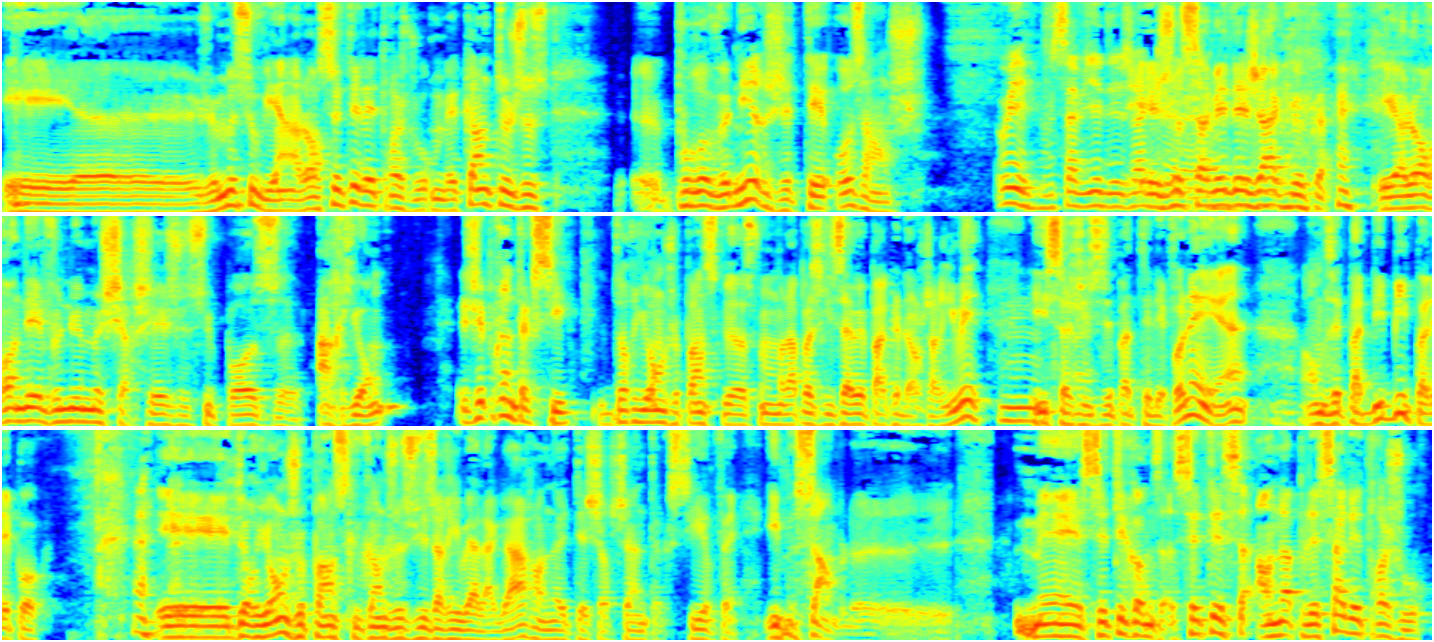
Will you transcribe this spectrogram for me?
Et euh, je me souviens. Alors, c'était les trois jours. Mais quand je... euh, Pour revenir, j'étais aux anges. Oui, vous saviez déjà Et que... je savais déjà que... Et alors, on est venu me chercher, je suppose, à Rion. Et J'ai pris un taxi de Rion, je pense que à ce moment-là, parce qu'ils savaient pas à quelle heure j'arrivais. Il s'agissait pas de téléphoner, hein. On faisait pas de bip bip à l'époque. Et de Rion, je pense que quand je suis arrivé à la gare, on a été chercher un taxi. Enfin, il me semble. euh, Mais c'était comme ça. C'était ça. On appelait ça les trois jours.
